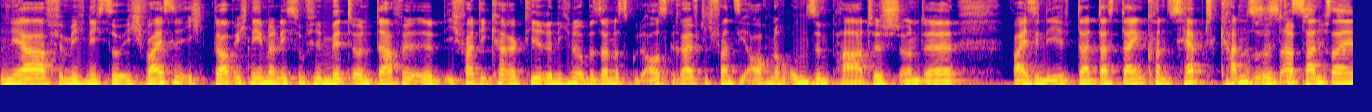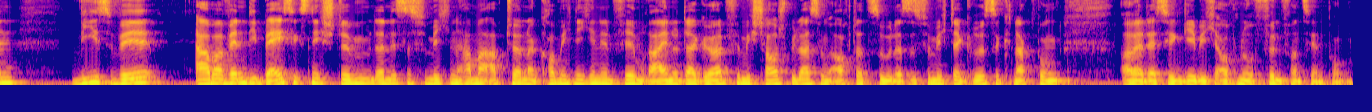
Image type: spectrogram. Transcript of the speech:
Ja, für mich nicht so. Ich weiß nicht, ich glaube, ich nehme da nicht so viel mit und dafür, äh, ich fand die Charaktere nicht nur besonders gut ausgereift, ich fand sie auch noch unsympathisch und äh, weiß ich nicht, da, das, dein Konzept kann so ist interessant Absicht. sein, wie es will. Aber wenn die Basics nicht stimmen, dann ist es für mich ein Hammer-Upturn, dann komme ich nicht in den Film rein und da gehört für mich Schauspielleistung auch dazu. Das ist für mich der größte Knackpunkt. Aber deswegen gebe ich auch nur 5 von 10 Punkten.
